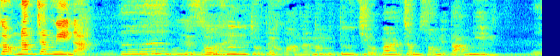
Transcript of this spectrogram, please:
cộng 500 nghìn à? Cái số dư trong tài khoản là 54 triệu 368 nghìn. Ôi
